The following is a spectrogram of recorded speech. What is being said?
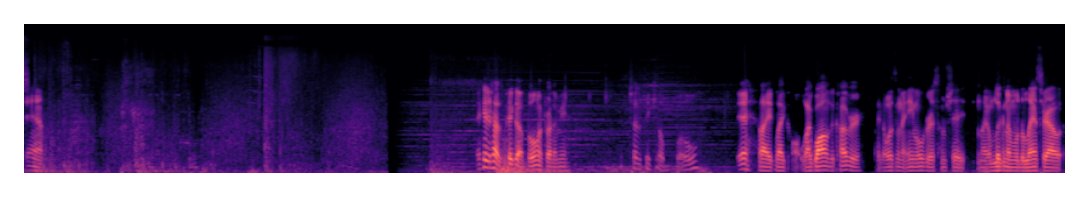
Damn. I could just have to pick up bow in front of me. Try to pick your bow. Yeah, like like like while on the cover, like I wasn't gonna aim over or some shit. Like I'm looking at him with the lancer out.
